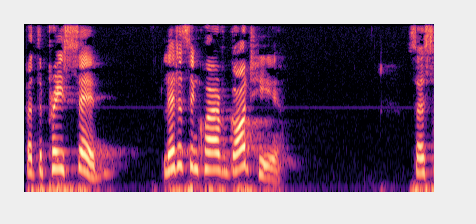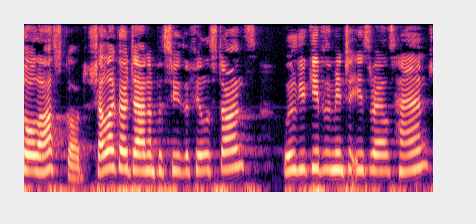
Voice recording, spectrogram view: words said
But the priest said, Let us inquire of God here. So Saul asked God, Shall I go down and pursue the Philistines? Will you give them into Israel's hand?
